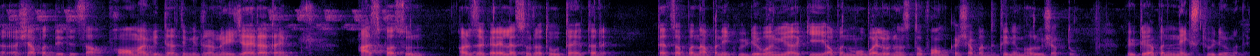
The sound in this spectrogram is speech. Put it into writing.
तर अशा पद्धतीचा फॉर्म आहे. विद्यार्थी मित्रांनो ही जाहिरात आहे. आजपासून अर्ज करायला सुरुवात होत आहे. तर त्याचा पण आपण एक व्हिडिओ बनवूया की आपण मोबाईलवरूनच तो फॉर्म कशा पद्धतीने भरू शकतो. भेटूया आपण नेक्स्ट व्हिडिओमध्ये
